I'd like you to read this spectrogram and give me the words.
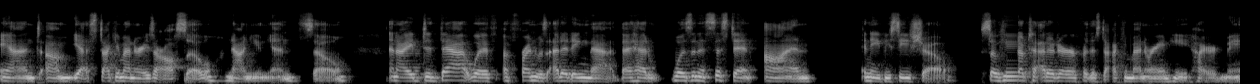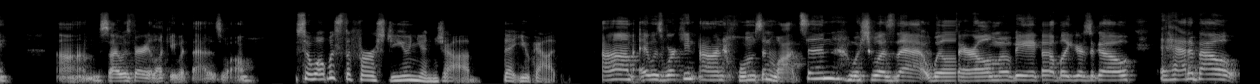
And um, yes, documentaries are also non-union. So, and I did that with a friend was editing that that had was an assistant on an ABC show. So he went up to editor for this documentary, and he hired me. Um, so I was very lucky with that as well. So, what was the first union job that you got? Um, it was working on Holmes and Watson, which was that Will Ferrell movie a couple of years ago. It had about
